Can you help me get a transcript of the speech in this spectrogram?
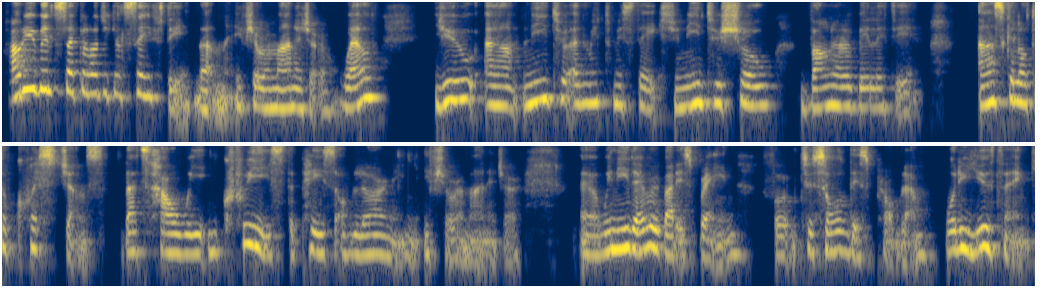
How do you build psychological safety then if you're a manager? Well, you uh, need to admit mistakes. You need to show vulnerability ask a lot of questions. That's how we increase the pace of learning if you're a manager. Uh, we need everybody's brain for to solve this problem. What do you think?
